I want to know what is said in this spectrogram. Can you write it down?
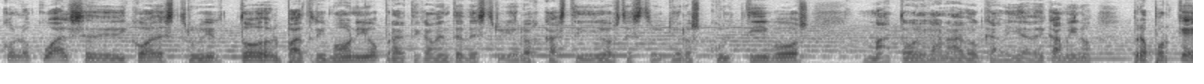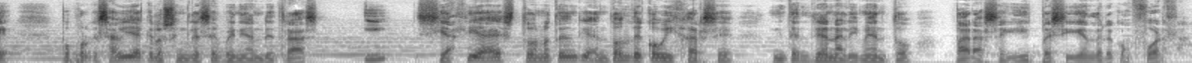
con lo cual se dedicó a destruir todo el patrimonio, prácticamente destruyó los castillos, destruyó los cultivos, mató el ganado que había de camino. ¿Pero por qué? Pues porque sabía que los ingleses venían detrás y si hacía esto no tendrían dónde cobijarse ni tendrían alimento para seguir persiguiéndole con fuerza.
